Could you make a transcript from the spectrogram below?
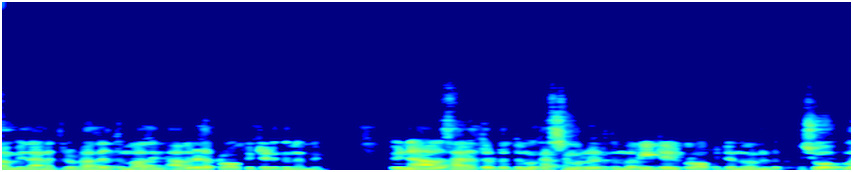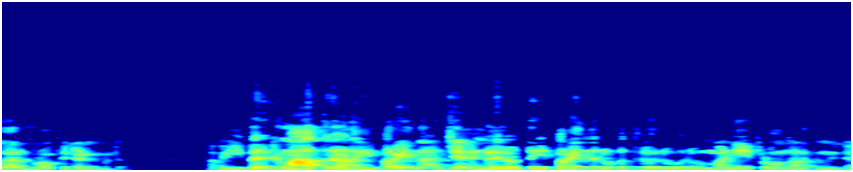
സംവിധാനത്തിലോട്ട് അതെത്തുമ്പോൾ അതിൽ അവരുടെ പ്രോഫിറ്റ് എടുക്കുന്നുണ്ട്. പിന്നെ അവസാനത്തോട്ട് എത്തുമ്പോൾ കസ്റ്റമറിൽ എത്തുമ്പോൾ റീറ്റെയിൽ പ്രോഫിറ്റ് എന്ന് പറഞ്ഞിട്ട് ഷോപ്പുകാരും പ്രോഫിറ്റ് എടുക്കുന്നുണ്ട്. അപ്പൊ ഇവർക്ക് മാത്രമാണ് ഈ പറയുന്ന ജനങ്ങളിലോട്ട് ഈ പറയുന്ന രൂപത്തിൽ ഒരു ഒരു മണി ഫ്ലോ നടക്കുന്നില്ല.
